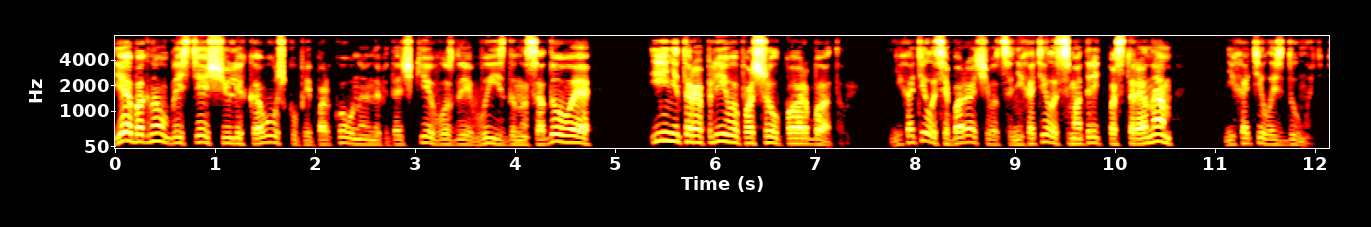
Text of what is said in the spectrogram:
Я обогнал блестящую легковушку, припаркованную на пятачке возле выезда на Садовое, и неторопливо пошел по Арбату. Не хотелось оборачиваться, не хотелось смотреть по сторонам, не хотелось думать.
